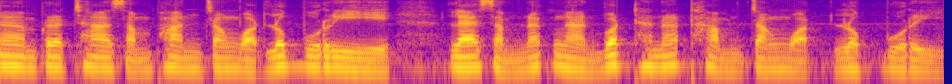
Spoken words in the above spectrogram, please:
งานประชาสัมพันธ์จังหวัดลบบุรี และสำนักงานวัฒนธรรมจังหวัดลบบุรี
